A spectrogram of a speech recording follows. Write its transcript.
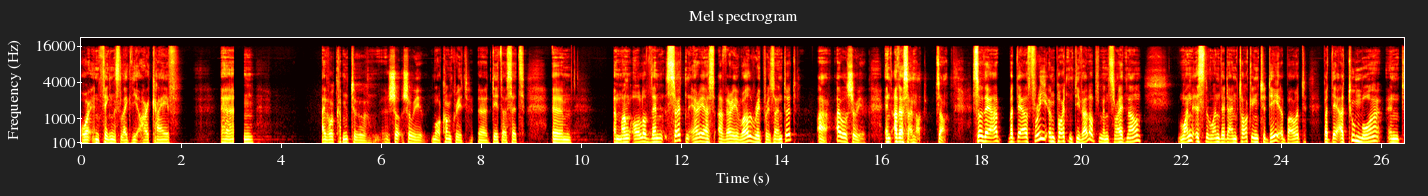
or in things like the archive. Um, I will come to show, show you more concrete uh, data sets. Um, among all of them, certain areas are very well represented. Ah, I will show you. And others are not. So, so there are, but there are three important developments right now. One is the one that I'm talking today about, but there are two more, and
